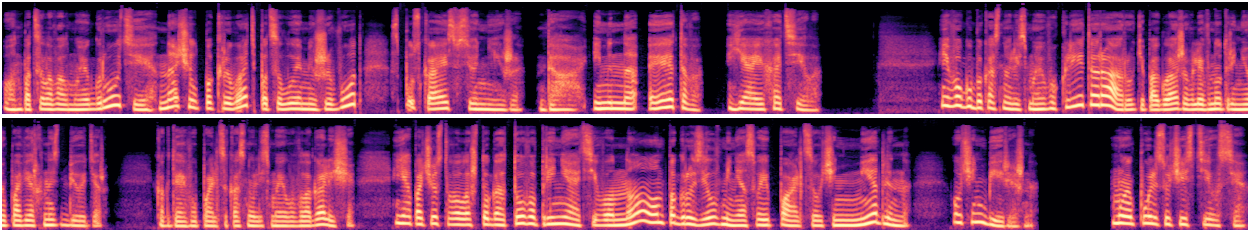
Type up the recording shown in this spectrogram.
Он поцеловал мою грудь и начал покрывать поцелуями живот, спускаясь все ниже. Да, именно этого я и хотела. Его губы коснулись моего клитора, а руки поглаживали внутреннюю поверхность бедер. Когда его пальцы коснулись моего влагалища, я почувствовала, что готова принять его, но он погрузил в меня свои пальцы очень медленно, очень бережно. Мой пульс участился,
